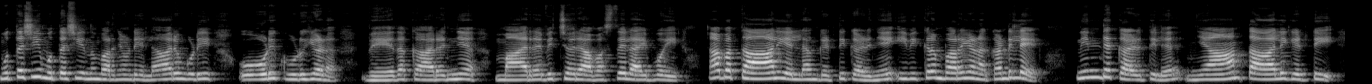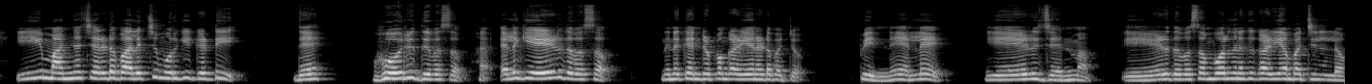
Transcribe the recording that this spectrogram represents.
മുത്തശ്ശി മുത്തശ്ശി എന്നും പറഞ്ഞുകൊണ്ട് എല്ലാവരും കൂടി ഓടിക്കൂടുകയാണ്. വേദ കരഞ്ഞ് മരവിച്ചൊരവസ്ഥയിലായിപ്പോയി. അപ്പം താലിയെല്ലാം കെട്ടിക്കഴിഞ്ഞ് ഈ വിക്രം പറയണം കണ്ടില്ലേ? നിന്റെ കഴുത്തിൽ ഞാൻ താലി കെട്ടി ഈ മഞ്ഞ ചരട് വലിച്ചു മുറുക്കി കെട്ടി. ദേ ഒരു ദിവസം അല്ലെങ്കിൽ ഏഴ് ദിവസം നിനക്ക് എന്റെ ഒപ്പം കഴിയാനായിട്ട് പറ്റും. പിന്നെ അല്ലേ ഏഴ് ജന്മം ഏഴ് ദിവസം പോലും നിനക്ക് കഴിയാൻ പറ്റില്ലല്ലോ.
